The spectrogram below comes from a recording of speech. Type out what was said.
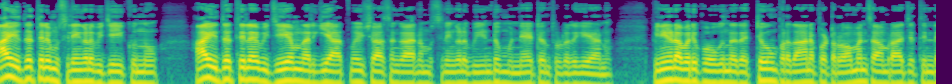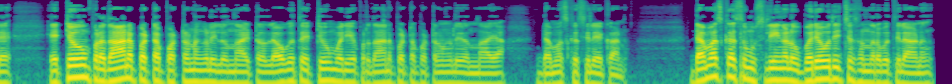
ആ യുദ്ധത്തിൽ മുസ്ലിങ്ങൾ വിജയിക്കുന്നു. ആ യുദ്ധത്തിലെ വിജയം നൽകിയ ആത്മവിശ്വാസം കാരണം മുസ്ലിങ്ങൾ വീണ്ടും മുന്നേറ്റം തുടരുകയാണ്. പിന്നീട് അവർ പോകുന്നത് ഏറ്റവും പ്രധാനപ്പെട്ട റോമൻ സാമ്രാജ്യത്തിന്റെ ഏറ്റവും പ്രധാനപ്പെട്ട പട്ടണങ്ങളിലൊന്നായിട്ട് ലോകത്തെ ഏറ്റവും വലിയ പ്രധാനപ്പെട്ട പട്ടണങ്ങളിലൊന്നായ ഡമസ്കസിലേക്കാണ്. ഡമസ്കസ് മുസ്ലിങ്ങൾ ഉപരോധിച്ച സന്ദർഭത്തിലാണ്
